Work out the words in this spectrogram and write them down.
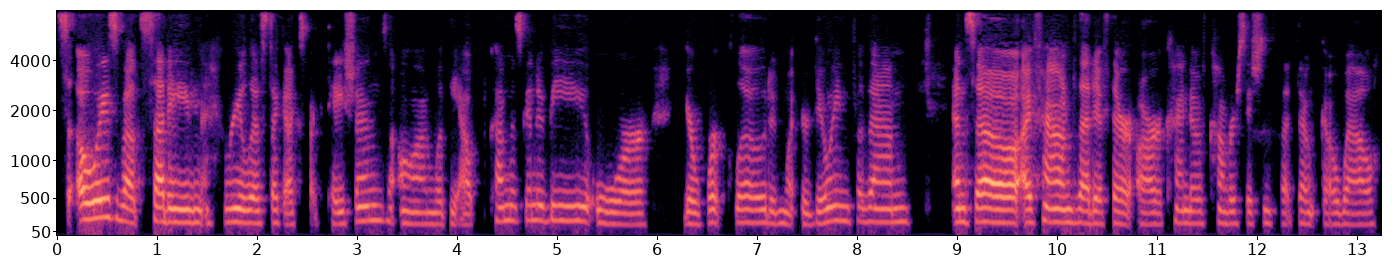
it's always about setting realistic expectations on what the outcome is going to be or your workload and what you're doing for them and so i found that if there are kind of conversations that don't go well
